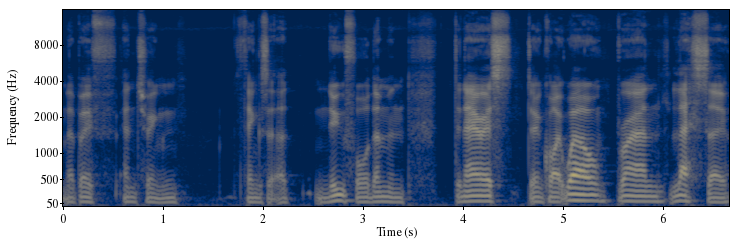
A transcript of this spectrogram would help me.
They're both entering things that are new for them, and Daenerys doing quite well, Bran less so,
